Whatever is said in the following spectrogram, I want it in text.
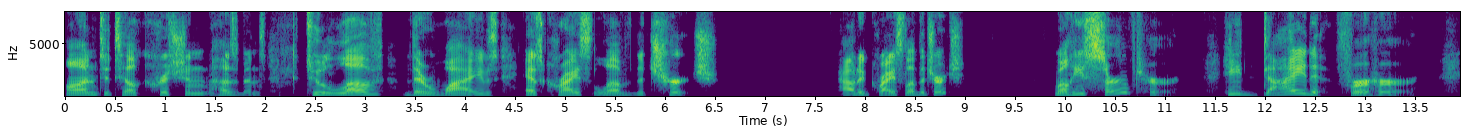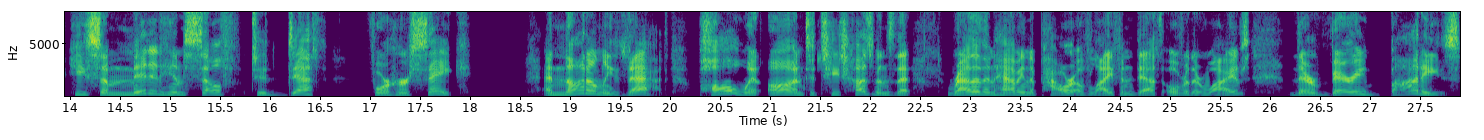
on to tell Christian husbands to love their wives as Christ loved the church. How did Christ love the church? Well, he served her. He died for her. He submitted himself to death for her sake. And not only that, Paul went on to teach husbands that rather than having the power of life and death over their wives, their very bodies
